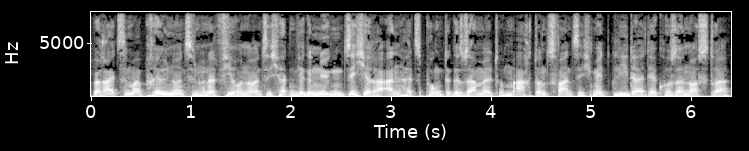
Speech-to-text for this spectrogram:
Bereits im April 1994 hatten wir genügend sichere Anhaltspunkte gesammelt, um 28 Mitglieder der Cosa Nostra,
